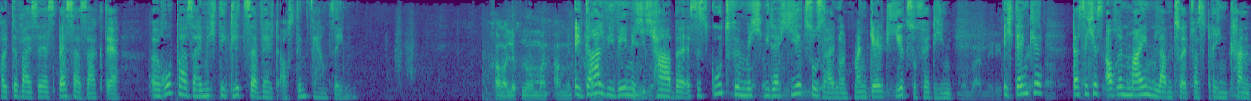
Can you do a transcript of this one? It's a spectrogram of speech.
Heute weiß er es besser, sagt er. Europa sei nicht die Glitzerwelt aus dem Fernsehen. Egal wie wenig ich habe, es ist gut für mich, wieder hier zu sein und mein Geld hier zu verdienen. Ich denke, dass ich es auch in meinem Land zu etwas bringen kann,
